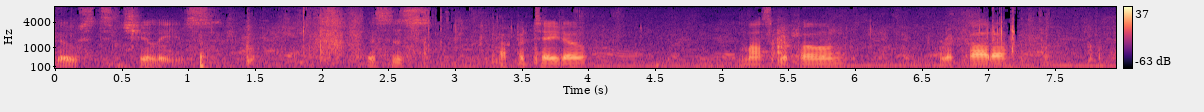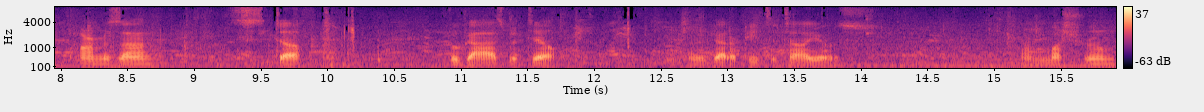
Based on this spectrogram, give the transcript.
Ghost chilies. This is a potato, mascarpone, ricotta, parmesan, stuffed fougasse with dill. And we've got our pizza taglios, our mushroom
